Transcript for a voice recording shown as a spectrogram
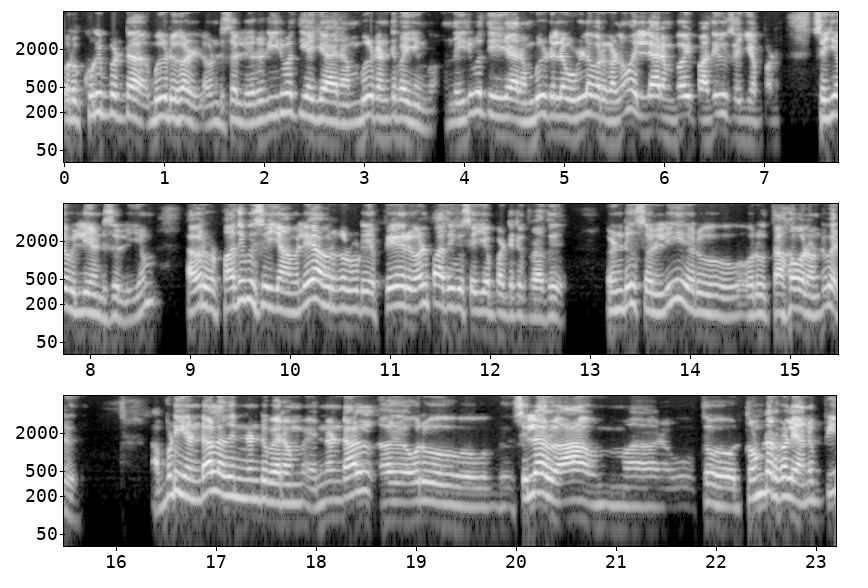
ஒரு குறிப்பிட்ட வீடுகள் என்று சொல்லி ஒரு இருபத்தி ஐயாயிரம் வீடு என்று வையுங்க அந்த இருபத்தி ஐயாயிரம் வீடுல உள்ளவர்களும் எல்லாரும் போய் பதிவு செய்யப்பட செய்யவில்லை என்று சொல்லியும் அவர்கள் பதிவு செய்யாமலே அவர்களுடைய பேர்கள் பதிவு செய்யப்பட்டிருக்கிறது என்று சொல்லி ஒரு ஒரு தகவல் ஒன்று வருது. அப்படி என்றால் அது நின்று வரும்? என்னென்றால் ஒரு சிலர் தொ- தொண்டர்களை அனுப்பி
